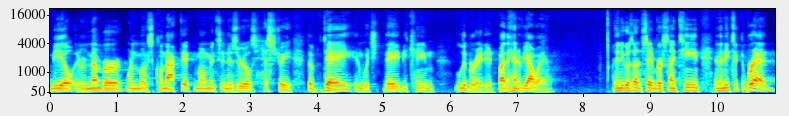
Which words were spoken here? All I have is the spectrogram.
meal and remember one of the most climactic moments in Israel's history, the day in which they became liberated by the hand of Yahweh. And then he goes on to say in verse 19, and then he took the bread,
